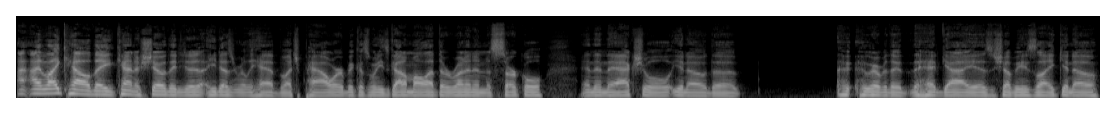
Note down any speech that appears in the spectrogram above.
I, I like how they kind of show that he, he doesn't really have much power because when he's got them all out there running in a circle, and then the actual, you know, the whoever the the head guy is, Shelby, he's like, you know,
